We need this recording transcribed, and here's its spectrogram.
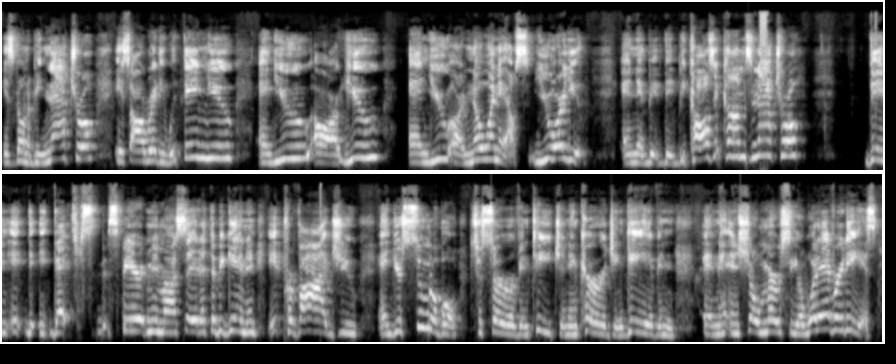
It's going to be natural. It's already within you and you are you and you are no one else. You are you. And because it comes natural, then it, it, that spirit, remember I said at the beginning, it provides you and you're suitable to serve and teach and encourage and give and, and, and show mercy or whatever it is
